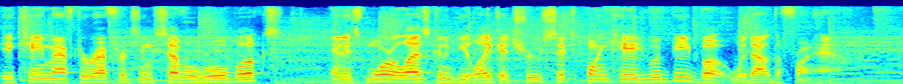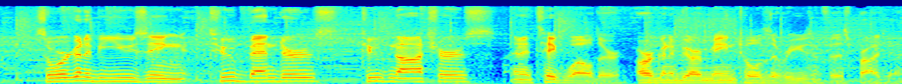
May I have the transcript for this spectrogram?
It came after referencing several rule books, and it's more or less gonna be like a true six-point cage would be, but without the front half. So we're gonna be using tube benders, tube notchers, and a TIG welder are gonna be our main tools that we're using for this project.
